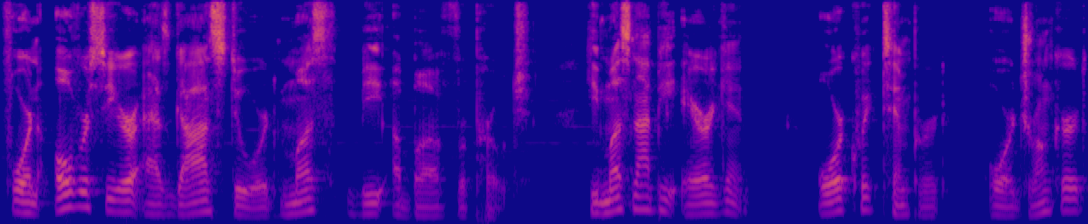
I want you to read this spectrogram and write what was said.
for an overseer as God's steward must be above reproach. He must not be arrogant or quick-tempered or drunkard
